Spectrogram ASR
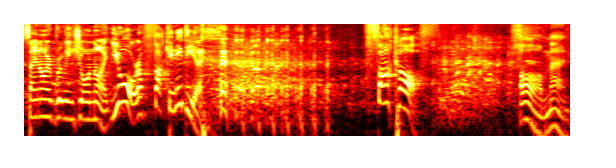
Saying I ruined your night. You're a fucking idiot. fuck off. Oh, man.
